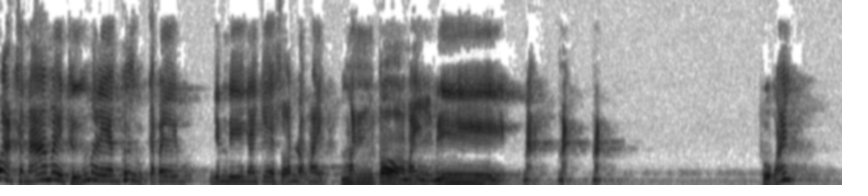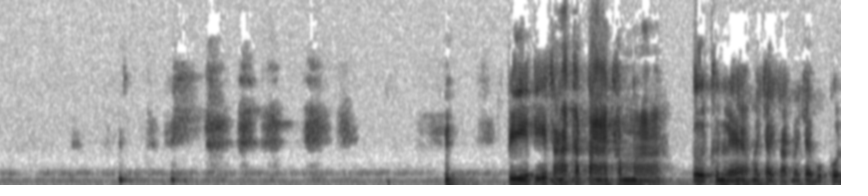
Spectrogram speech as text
วาสนาไม่ถึงมแมลงพึ่งจะไปยินดีไงเกสรดอกไม้มันก็ไม่มีนะนะนะถูกไหม ปีติสาคตาธรรมาเกิดขึ้นแล้ว ไม่ใช่สัตว์ไม่ใช่บุคคล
